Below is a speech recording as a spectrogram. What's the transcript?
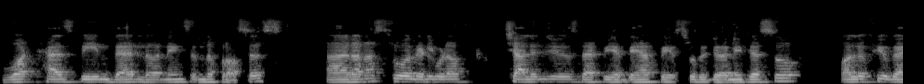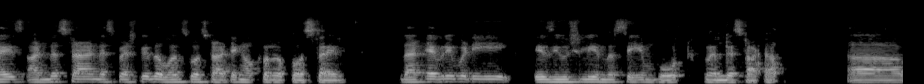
what has been their learnings in the process, uh, run us through a little bit of challenges that we have, they have faced through the journey, just so all of you guys understand, especially the ones who are starting out for the first time, that everybody is usually in the same boat when they start up. Uh,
